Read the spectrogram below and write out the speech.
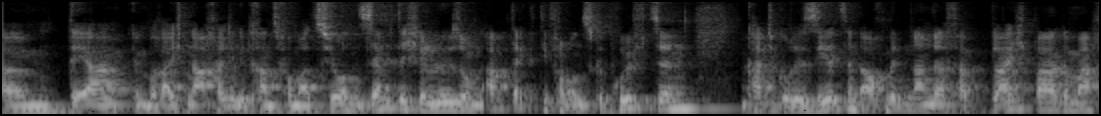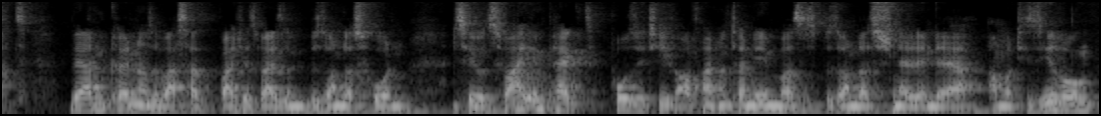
ähm, der im Bereich nachhaltige Transformation sämtliche Lösungen abdeckt, die von uns geprüft sind, kategorisiert sind, auch miteinander vergleichbar gemacht werden können. Also was hat beispielsweise einen besonders hohen CO2-Impact positiv auf mein Unternehmen, was ist besonders schnell in der Amortisierung.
